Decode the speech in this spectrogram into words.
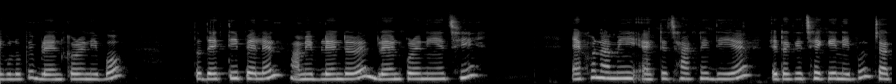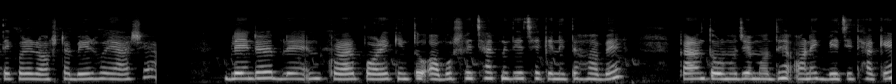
এগুলোকে ব্লেন্ড করে নিব। তো দেখতেই পেলেন, আমি ব্লেন্ডারে ব্লেন্ড করে নিয়েছি। এখন আমি একটা ছাঁকনি দিয়ে এটাকে ছেঁকে নিব, যাতে করে রসটা বের হয়ে আসে। ব্লেন্ডারে ব্লেন্ড করার পরে কিন্তু অবশ্যই ছাঁকনি দিয়ে ছেঁকে নিতে হবে, কারণ তরমুজের মধ্যে অনেক বেজি থাকে।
